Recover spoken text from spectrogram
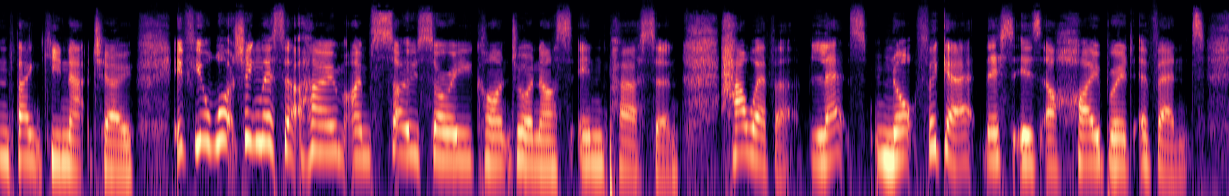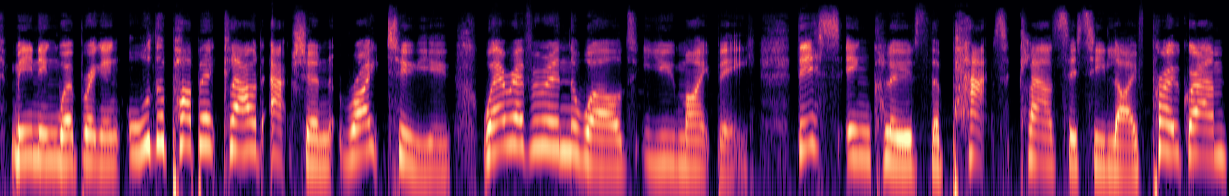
And thank you, Nacho. If you're watching this at home, I'm so sorry you can't join us in person. However, let's not forget this is a hybrid event, meaning we're bringing all the public cloud action right to you, wherever in the world you might be. This includes the packed Cloud City Live program.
